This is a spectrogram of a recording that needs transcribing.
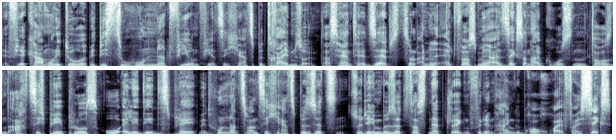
der 4K-Monitore mit bis zu 144 Hertz betreiben soll. Das Handheld selbst soll einen etwas mehr als 6,5 großen 1080p Plus OLED-Display mit 120 Hertz besitzen. Zudem besitzt das Snapdragon für den Heimgebrauch Wi-Fi 6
